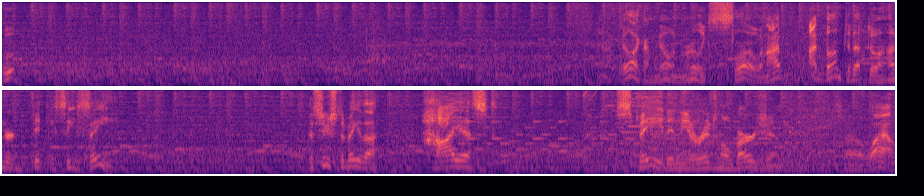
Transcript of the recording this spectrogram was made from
Whoop. Feel like I'm going really slow, and I I bumped it up to 150 cc. This used to be the highest speed in the original version. So wow.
